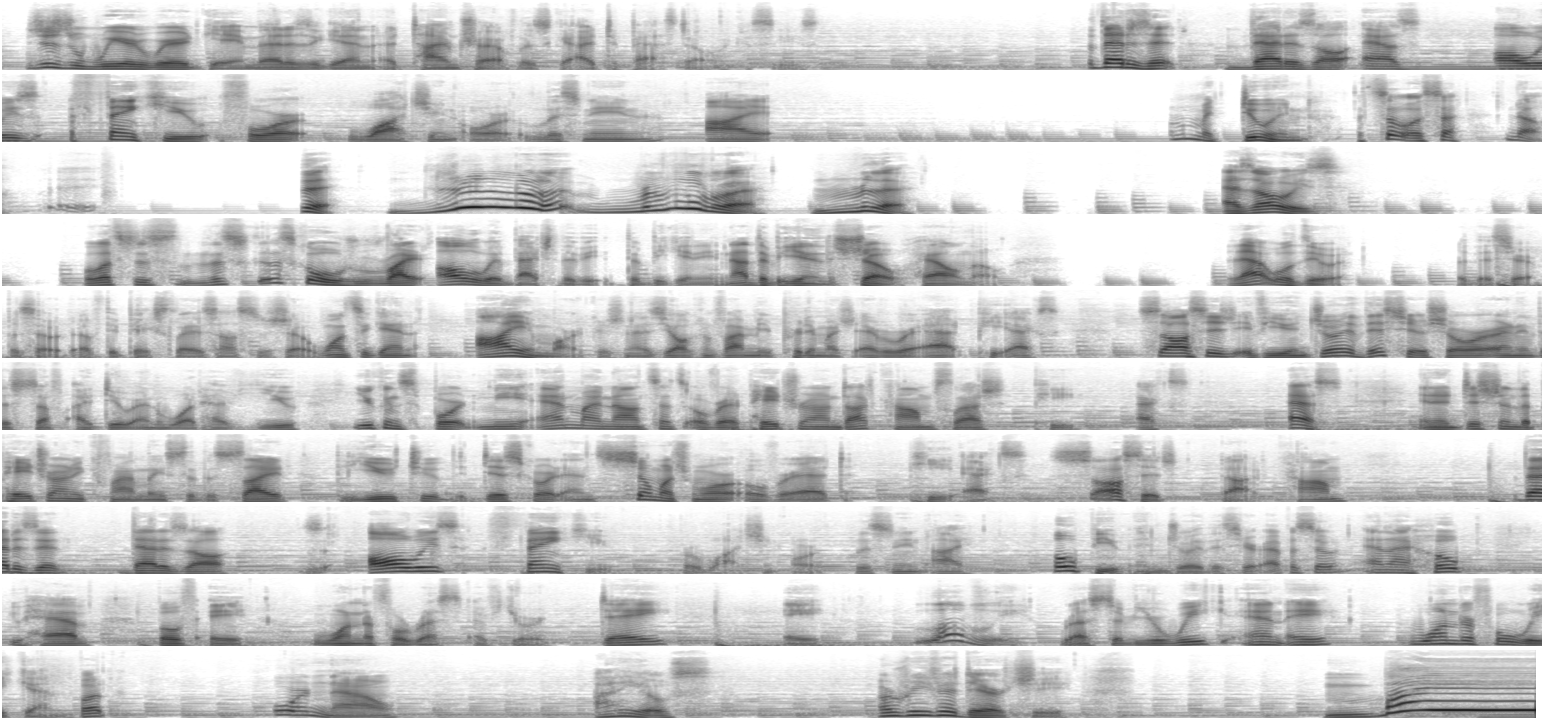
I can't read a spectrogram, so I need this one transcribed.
It's just a weird, weird game. That is again a time traveler's guide to past delicacies. But that is it. That is all. As always, thank you for watching or listening. I what am I doing? It's so, it's so no. Uh, As always, well, let's just let's let's go right all the way back to the the beginning, not the beginning of the show. Hell no. That will do it. for this here episode of the Pixelated Sausage Show. Once again, I am Marcus, and as y'all can find me pretty much everywhere at PX Sausage. If you enjoy this here show or any of the stuff I do and what have you, you can support me and my nonsense over at patreon.com slash PXS. In addition to the Patreon, you can find links to the site, the YouTube, the Discord, and so much more over at pxsausage.com. That is it. That is all. As always, thank you for watching or listening. I hope you enjoy this here episode, and I hope you have both a wonderful rest of your day, a lovely rest of your week, and a wonderful weekend. But for now, adios, arrivederci, bye.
